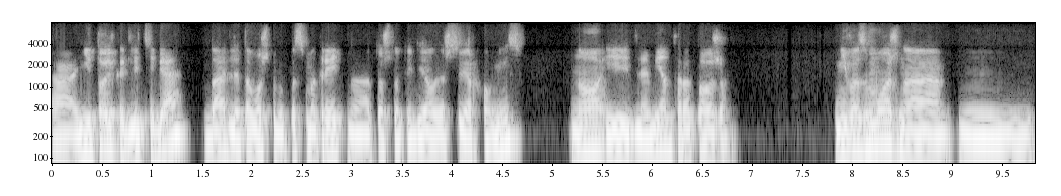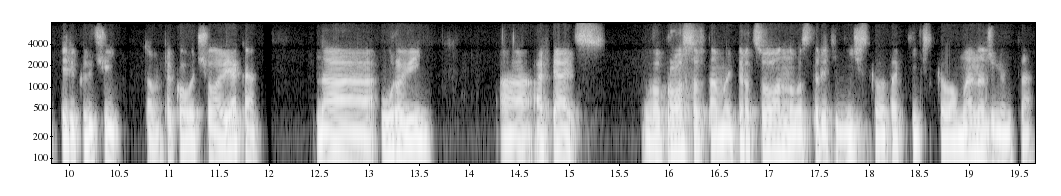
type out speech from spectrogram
э, не только для тебя, да, для того, чтобы посмотреть на то, что ты делаешь сверху вниз, но и для ментора тоже. Невозможно переключить там, такого человека на уровень э, опять вопросов там, операционного, стратегического, тактического менеджмента,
